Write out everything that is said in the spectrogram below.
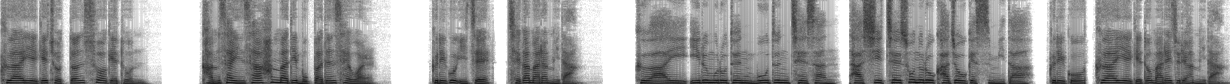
그 아이에게 줬던 수억의 돈. 감사 인사 한마디 못 받은 세월. 그리고 이제 제가 말합니다. 그 아이 이름으로 된 모든 재산 다시 제 손으로 가져오겠습니다. 그리고 그 아이에게도 말해주려 합니다.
